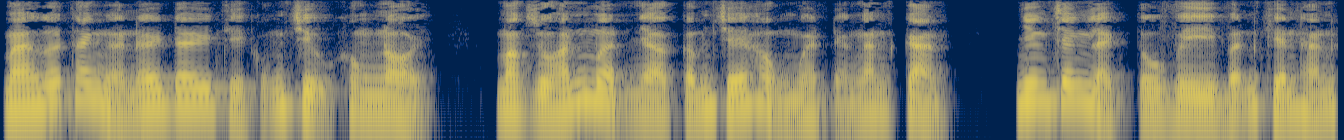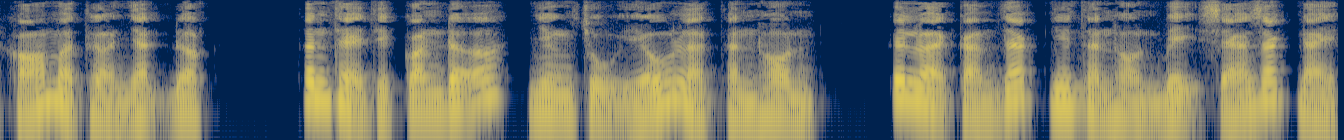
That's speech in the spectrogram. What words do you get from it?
Mà hứa thanh ở nơi đây thì cũng chịu không nổi, mặc dù hắn mượn nhờ cấm chế hồng nguyệt để ngăn cản, nhưng tranh lệch tu vi vẫn khiến hắn khó mà thừa nhận được, Thân thể thì còn đỡ, nhưng chủ yếu là thần hồn. Cái loại cảm giác như thần hồn bị xé rách này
